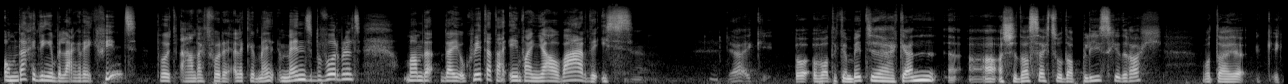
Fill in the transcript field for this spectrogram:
omdat je dingen belangrijk vindt, bijvoorbeeld aandacht voor elke mens bijvoorbeeld, maar omdat dat je ook weet dat dat een van jouw waarden is. Ja, ik, wat ik een beetje herken, eh, als je dat zegt, zo dat please-gedrag, wat dat je... Ik, ik,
